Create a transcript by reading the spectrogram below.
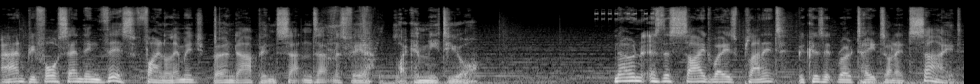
and before sending this final image, burned up in Saturn's atmosphere like a meteor. Known as the sideways planet because it rotates on its side,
